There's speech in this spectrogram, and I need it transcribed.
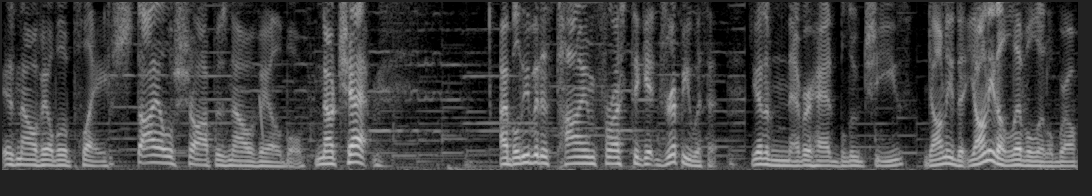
is now available to play. Style Shop is now available. Now chat, I believe it is time for us to get drippy with it. You guys have never had blue cheese? Y'all need to y'all need to live a little, bro.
